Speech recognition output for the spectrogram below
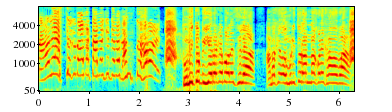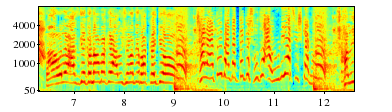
তাহলে আজকে কেন আমার টানাকে জামা ভাঙতে হয়। তুমি তো বিয়ের আগে বলেছিলা আমাকে অমৃত রান্না করে খাওয়াবা। তাহলে আজকে কেন আমাকে আলু সোনা দিয়ে ভাত খাইতে হয়? শুধু আলু নিয়ে আসিস কেন? শালি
